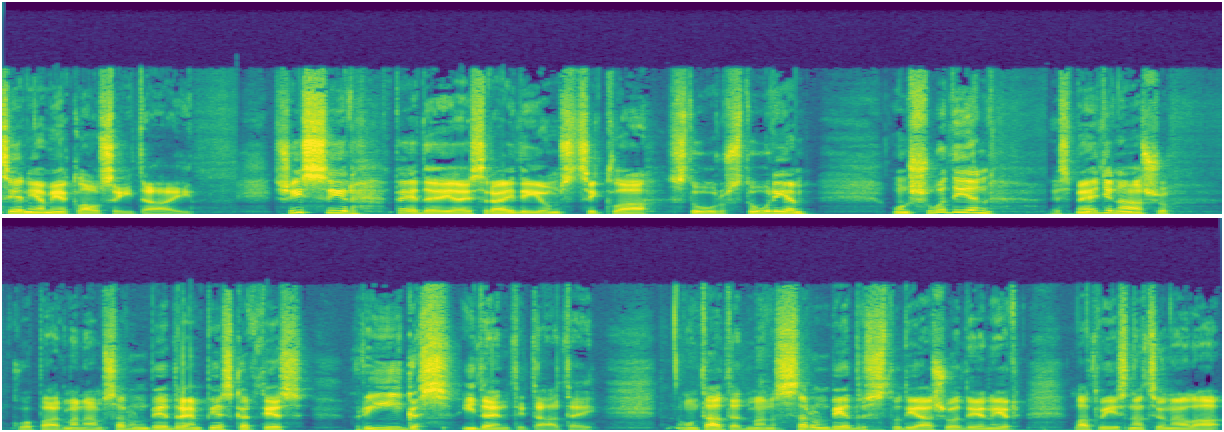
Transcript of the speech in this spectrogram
cienījamie klausītāji! Šis ir pēdējais raidījums ciklā Stūru stūriem, un šodien es mēģināšu kopā ar manām sarunbiedrēm pieskarties Rīgas identitātei. Un tātad manas sarunbiedras studijā šodien ir Latvijas Nacionālā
